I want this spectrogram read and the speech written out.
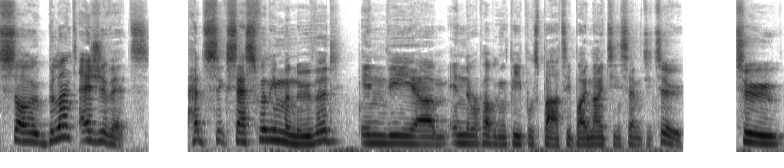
so Bülent Ecevit had successfully maneuvered in the um, in the Republican People's Party by 1972 to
